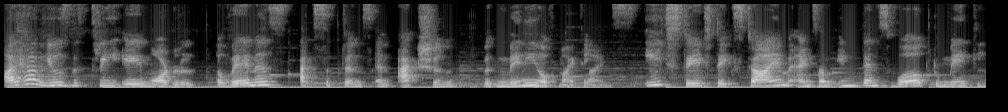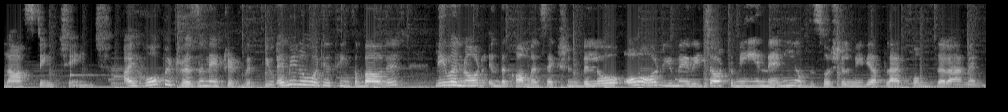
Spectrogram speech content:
I have used the 3A model awareness, acceptance, and action with many of my clients. Each stage takes time and some intense work to make lasting change. I hope it resonated with you. Let me know what you think about it. Leave a note in the comment section below, or you may reach out to me in any of the social media platforms that I'm in.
